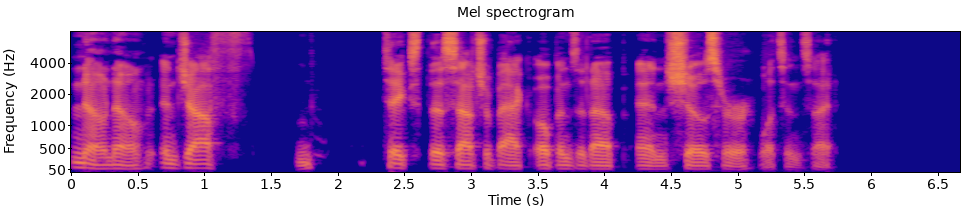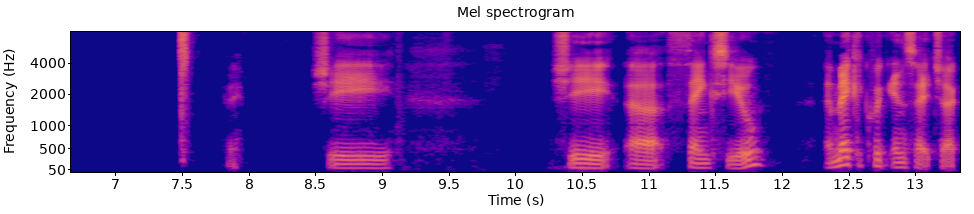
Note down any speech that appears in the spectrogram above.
No, no. And Joff takes the satchel back, opens it up, and shows her what's inside. Okay. She she uh, thanks you and make a quick insight check.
